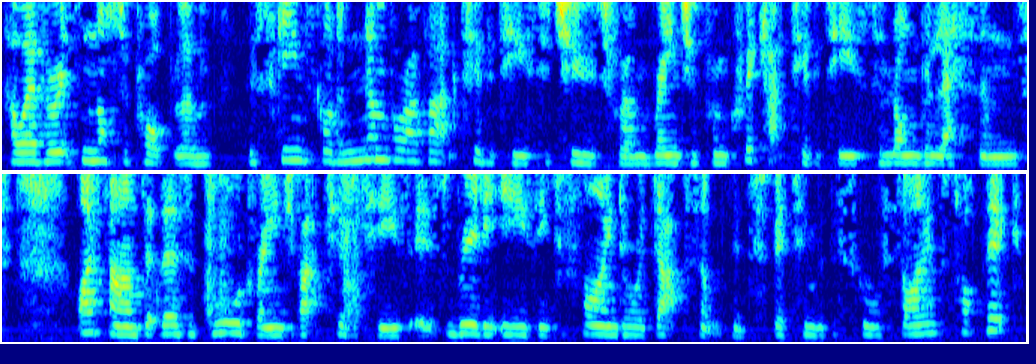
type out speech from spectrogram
However, it's not a problem. The scheme's got a number of activities to choose from, ranging from quick activities to longer lessons. I found that there's a broad range of activities. It's really easy to find or adapt something to fit in with the school science topic.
